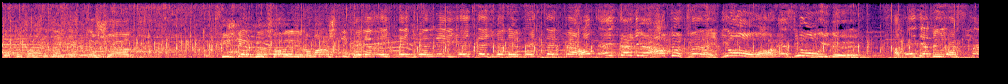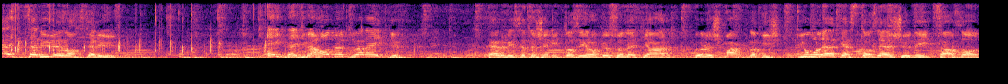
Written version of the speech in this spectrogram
212-essel Kis Gergők Szavelin a második helyen 1.44, 1.45, 1.46, 1.46, 51. Jó van, ez jó idő. Hát egyedül ez egyszerűen nagyszerű. 1.46.51. Természetesen itt azért a köszönet jár Vörös Márknak is. Jól elkezdte az első 400-al.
